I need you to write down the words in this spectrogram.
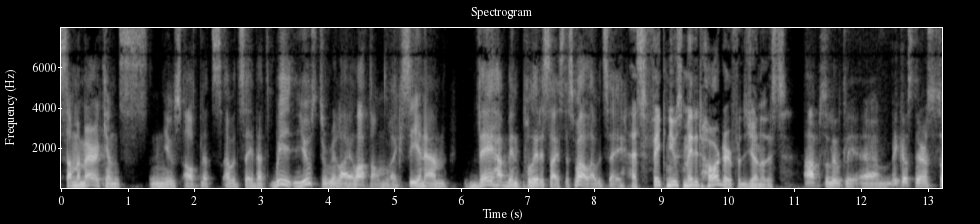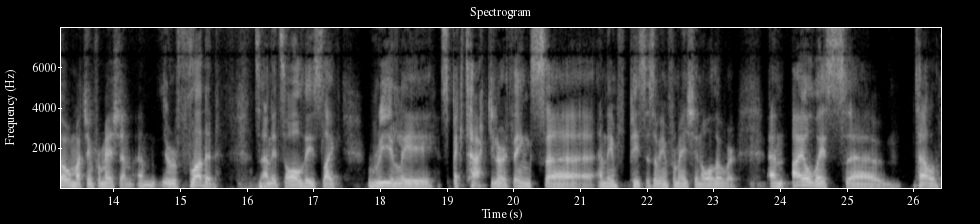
some Americans news outlets, I would say that we used to rely a lot on, like CNN. They have been politicized as well, I would say. Has fake news made it harder for the journalists? Absolutely, um, because there's so much information and you're flooded, and it's all these like really spectacular things uh, and pieces of information all over. And I always uh, tell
